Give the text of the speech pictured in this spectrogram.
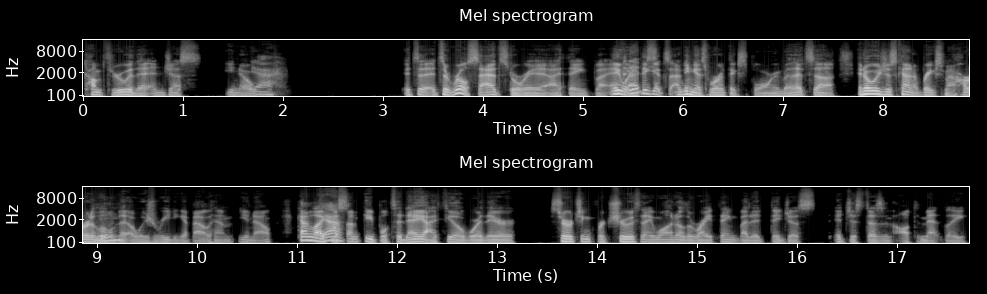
come through with it and just, you know, Yeah. It's a it's a real sad story, I think. But anyway, I think it's I think it's worth exploring. But it's uh it always just kind of breaks my heart a little Mhm. bit always reading about him, you know? Kind of like Yeah. with some people today, I feel where they're searching for truth and they want to know the right thing, but it they just it just doesn't ultimately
